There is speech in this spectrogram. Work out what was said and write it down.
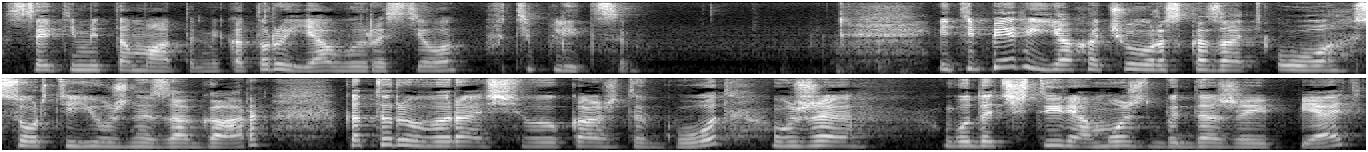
с этими томатами, которые я вырастила в теплице. И теперь я хочу рассказать о сорте Южный Загар, который выращиваю каждый год, уже года 4, а может быть даже и 5.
